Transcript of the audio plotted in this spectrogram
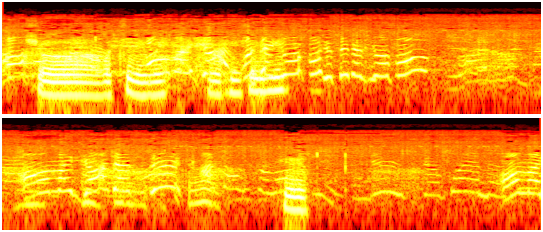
Oh, uh, what's your name, oh my What god, what's that? UFO? You think that's UFO? Oh my god, that's sick. Oh my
